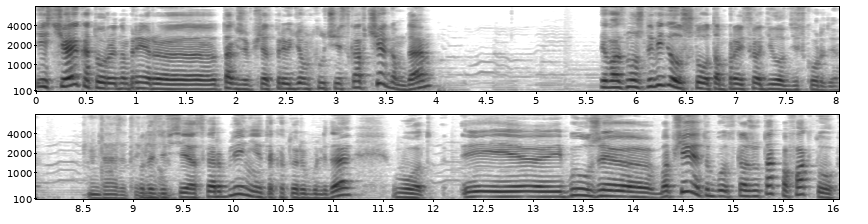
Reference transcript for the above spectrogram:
есть человек, который, например, э, также сейчас приведем случай с ковчегом, да? Ты, возможно, видел, что там происходило в Дискорде? Да, да, да. вот эти все оскорбления, это которые были, да, вот. И, и был уже, вообще, это было, скажу так, по факту,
